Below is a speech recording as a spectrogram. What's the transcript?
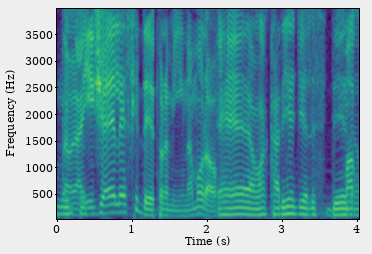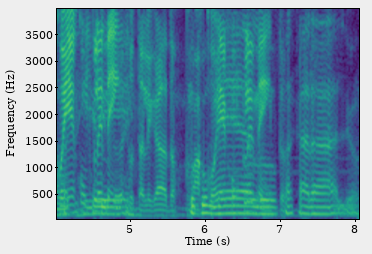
Não, Muito- aí já é LSD pra mim, na moral. É, uma carinha de LSD, né? Maconha é complemento, tá ligado? Maconha é complemento. Pra caralho.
